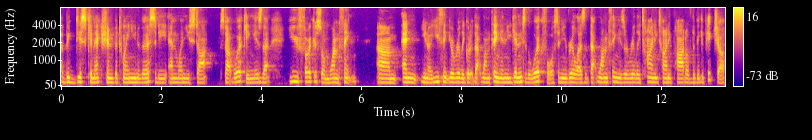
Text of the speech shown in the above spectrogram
a big disconnection between university and when you start start working is that you focus on one thing. Um, and you know you think you're really good at that one thing and you get into the workforce and you realize that that one thing is a really tiny tiny part of the bigger picture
